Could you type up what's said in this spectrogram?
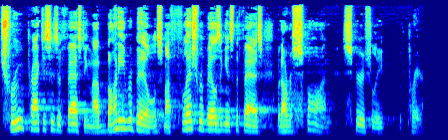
true practices of fasting, my body rebels, my flesh rebels against the fast, but I respond spiritually with prayer.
